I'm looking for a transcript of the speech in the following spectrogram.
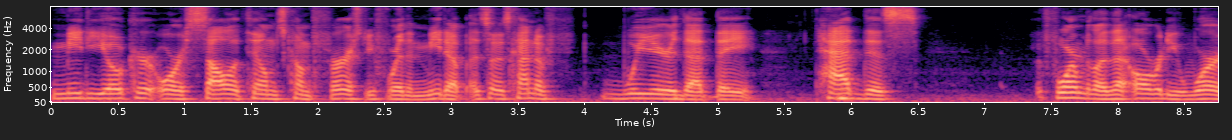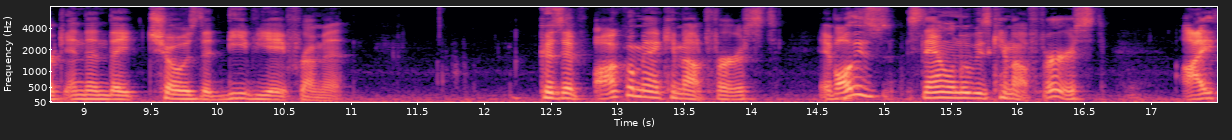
mediocre or solid films come first before the meetup. So it's kind of weird that they had this formula that already worked and then they chose to deviate from it. Because if Aquaman came out first, if all these standalone movies came out first, I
